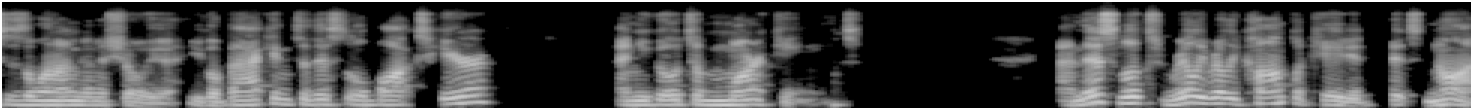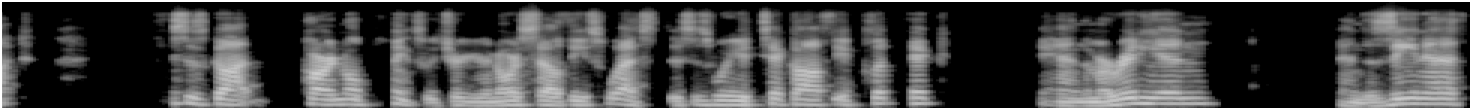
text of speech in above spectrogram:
this is the one I'm going to show you. You go back into this little box here and you go to markings. And this looks really, really complicated. It's not. This has got cardinal points, which are your north, south, east, west. This is where you tick off the ecliptic and the meridian and the zenith.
